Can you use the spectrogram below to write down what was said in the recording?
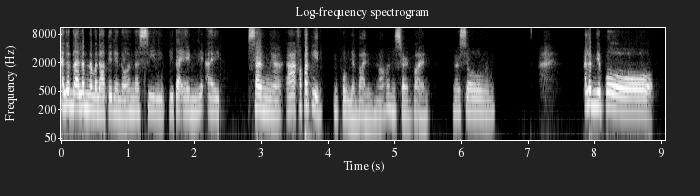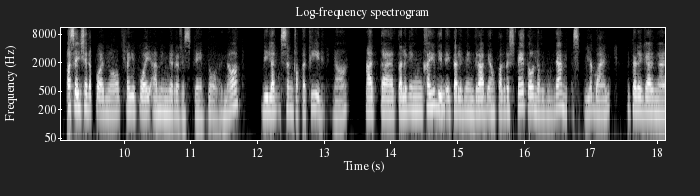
alam na alam naman natin ano, na si Tita Emmy ay isang ah, kapatid ni Kuya Bal, no? ni Sir Bal. No? So, alam niyo po, pasensya na po ano, kayo po ay aming nire-respeto, no? Bilang isang kapatid, no? At ah, talagang kayo din ay talagang grabe ang pagrespeto, narinig namin sa Kuya Bal, talagang uh,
